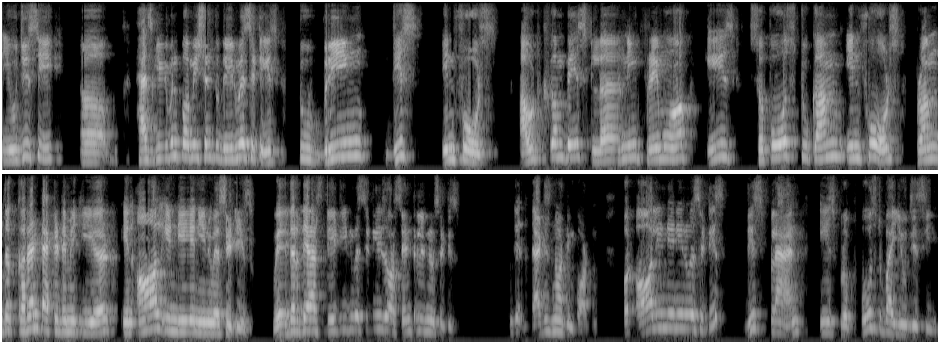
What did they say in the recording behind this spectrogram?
UGC uh, has given permission to the universities to bring this in force. Outcome-based learning framework is supposed to come in force from the current academic year in all Indian universities whether they are state universities or central universities. That is not important. For all Indian universities, this plan is proposed by UGC.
